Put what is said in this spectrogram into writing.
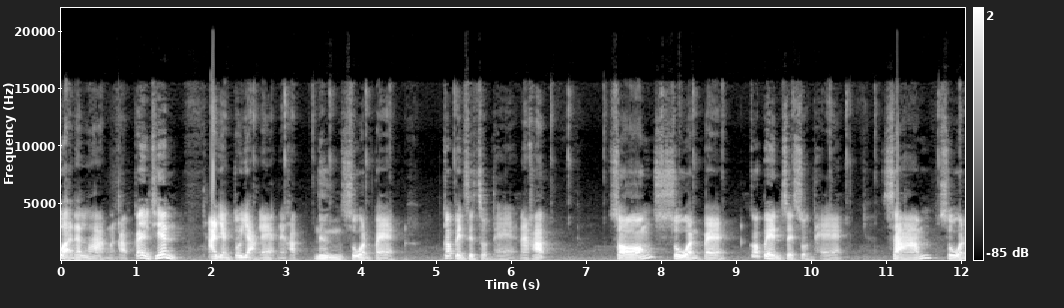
กว่าด้านล่างนะครับ ก็อย่างเช่นอะอย่างตัวอย่างแรกนะครับ1ส่วน8ก็เป็นเศษส่วนแท้นะครับ2ส่วน8ก็เป็นเศษส่วนแท้3ส่วน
